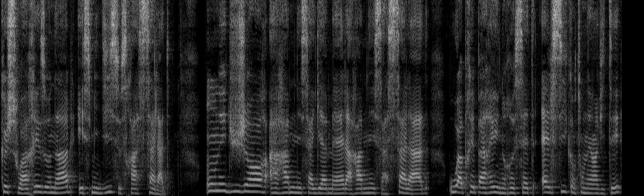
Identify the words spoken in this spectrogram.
que je sois raisonnable et ce midi ce sera salade. On est du genre à ramener sa gamelle, à ramener sa salade ou à préparer une recette healthy quand on est invité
